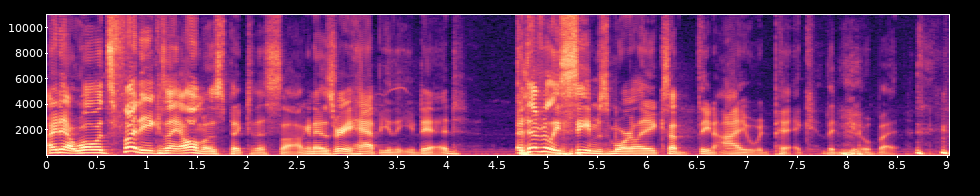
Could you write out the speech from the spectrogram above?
I know. Well, it's funny because I almost picked this song, and I was very happy that you did. It definitely seems more like something I would pick than you, but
